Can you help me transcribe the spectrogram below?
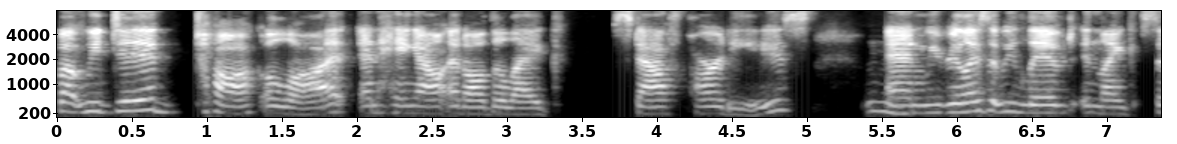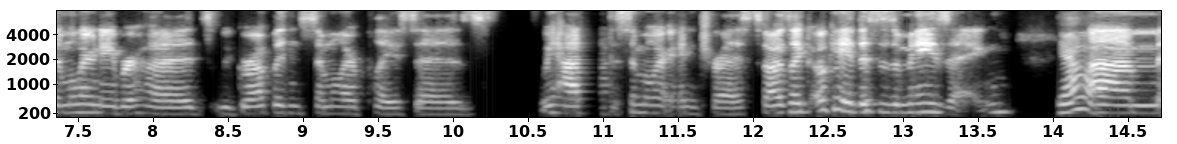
but we did talk a lot and hang out at all the like staff parties. Mhm. And we realized that we lived in like similar neighborhoods. We grew up in similar places. We had the similar interests. So I was like, okay, this is amazing. Yeah. Um,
